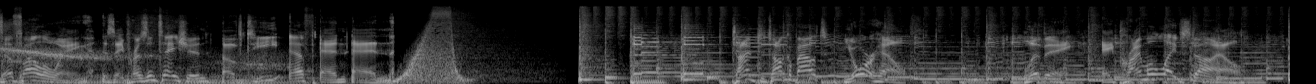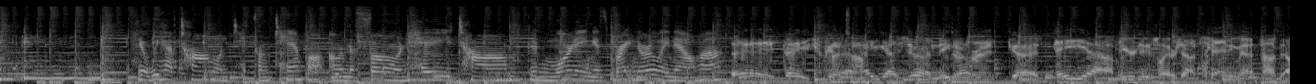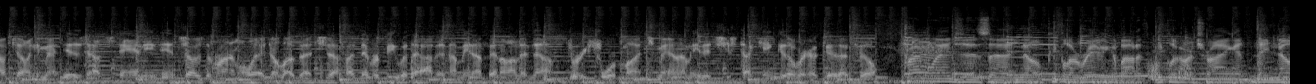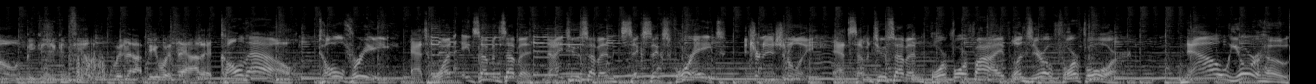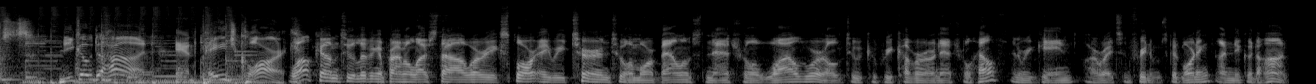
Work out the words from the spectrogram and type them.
The following is a presentation of TFNN. Time to talk about your health. Living a primal lifestyle. You know, we have Tom on t- from Tampa on the phone. Hey, Tom. Good morning. It's bright and early now, huh? Hey, Paige. Good. Hi, Tom. How you guys doing? Nico? Doing great. Good. Hey, um, your newsletter's outstanding, man. I'm, I'm telling you, man, it is outstanding. And so is the Primal Edge. I love that stuff. I'd never be without it. I mean, I've been on it now three, four months, man. I mean, it's just, I can't get over how good I feel. Primal Edge is, uh, you know, people are raving about it. People who are trying it, they know because you can feel it. Would not be without it. Call now, toll free at 1 877 927 6648. Internationally at 727 445 1044. Now, your hosts, Nico de Haan and Paige Clark. Welcome to Living a Primal Lifestyle, where we explore a return to a more balanced, natural, wild world to recover our natural health and regain our rights and freedoms. Good morning. I'm Nico de Haan.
